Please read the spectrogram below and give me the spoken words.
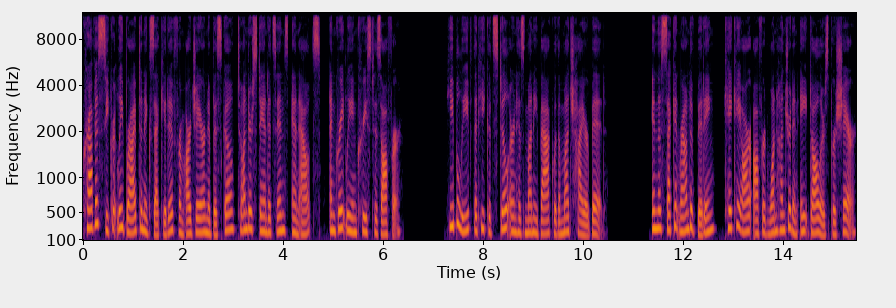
Kravis secretly bribed an executive from RJR Nabisco to understand its ins and outs, and greatly increased his offer. He believed that he could still earn his money back with a much higher bid. In the second round of bidding, KKR offered $108 per share.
